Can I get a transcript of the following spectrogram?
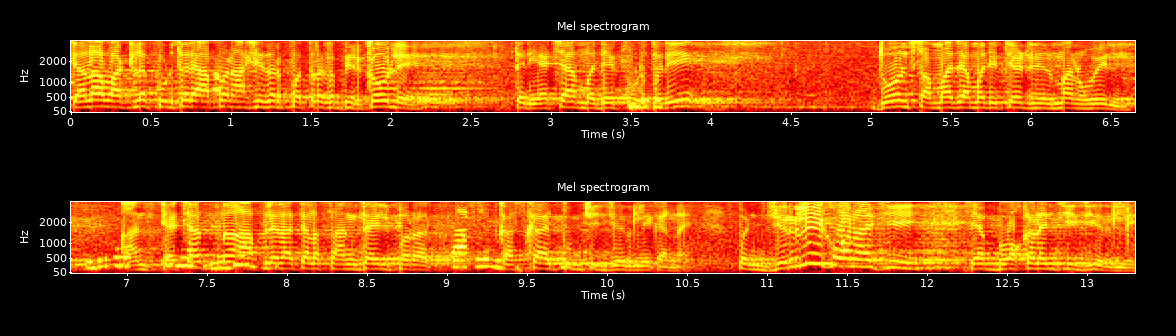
त्याला वाटलं कुठतरी आपण असे जर पत्रक फिरकवले तर याच्यामध्ये कुठतरी दोन समाजामध्ये तेढ निर्माण होईल. आणि त्याच्यातनं आपल्याला त्याला सांगता येईल परत कस काय तुमची जिरली का नाही. पण जिरली कोणाची? या बोकड्यांची जिरली.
